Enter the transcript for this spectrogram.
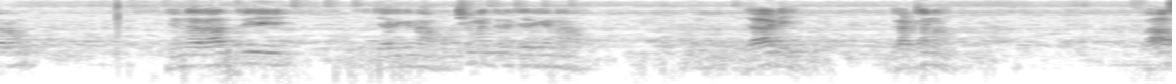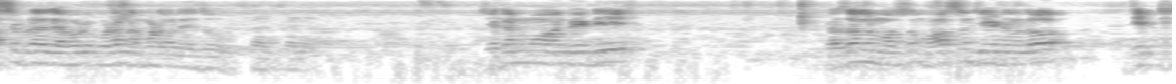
నమస్కారం. నిన్న రాత్రి జరిగిన ముఖ్యమంత్రి జరిగిన దాడి ఘటన రాష్ట్ర ప్రజలు ఎవరు కూడా నమ్మడం లేదు. జగన్మోహన్ రెడ్డి ప్రజలను మోసం మోసం చేయడంలో దిట్ట.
